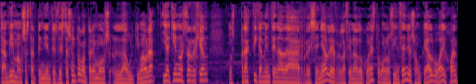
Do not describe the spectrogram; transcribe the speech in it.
también vamos a estar pendientes de este asunto, contaremos la última hora. Y aquí en nuestra región, pues prácticamente nada reseñable relacionado con esto, con los incendios, aunque algo hay, Juan.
